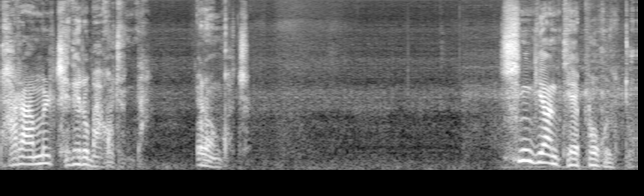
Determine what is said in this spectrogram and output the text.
바람을 제대로 막아준다. 이런 거죠. 신기한 대포 굴뚝.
